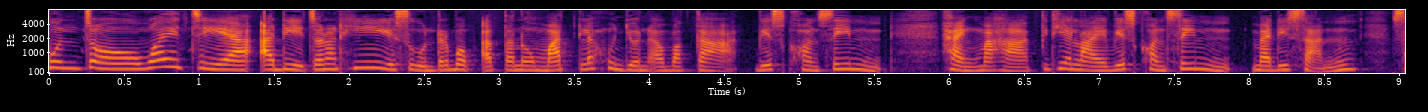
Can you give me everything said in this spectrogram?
คุณโจไวเจีย อดีตเจ้าหน้าที่ศูนย์ระบบอัตโนมัติ และหุ่นยนต์อวกาศวิสคอนซินแห่งมหาวิทยาลัยวิสคอนซินแมดิสัน ส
